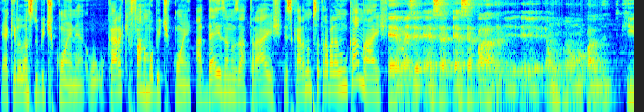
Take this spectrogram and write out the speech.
é, aquele lance do Bitcoin, né? O, o, cara que farmou Bitcoin há 10 anos atrás, esse cara não precisa trabalhar nunca mais. É, mas é, essa, essa é a parada, né? É, é, um, é uma parada que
